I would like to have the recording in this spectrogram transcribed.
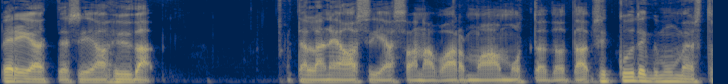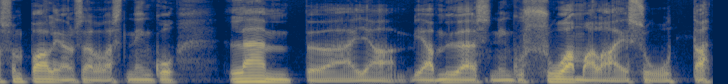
periaatteessa ihan hyvä tällainen asiasana varmaan, mutta tota, sitten kuitenkin mun mielestä tuossa on paljon sellaista niin kuin lämpöä ja, ja myös niin kuin suomalaisuutta.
